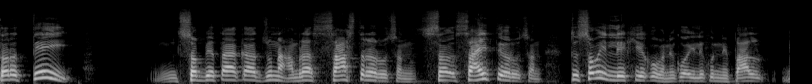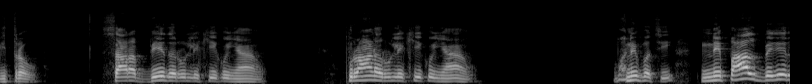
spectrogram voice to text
तर त्यही सभ्यताका जुन हाम्रा शास्त्रहरू छन् साहित्यहरू छन् त्यो सबै लेखिएको भनेको अहिलेको नेपालभित्र हो। सारा वेदहरू लेखिएको यहाँ हो। पुराणहरू लेखिएको यहाँ हो। भनेपछि नेपाल बगैर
